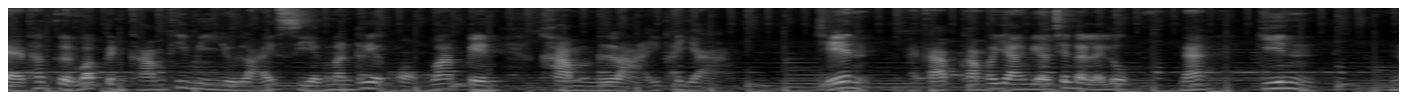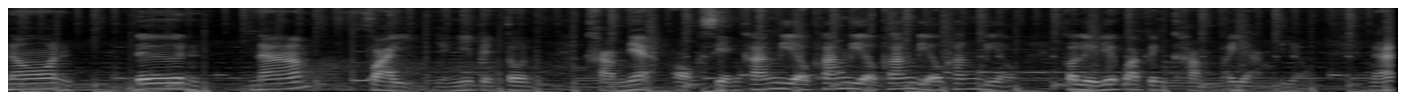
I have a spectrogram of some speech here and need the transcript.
แต่ถ้าเกิดว่าเป็นคำที่มีอยู่หลายเสียงมันเรียกออกว่าเป็นคำหลายพยางค์เช่นนะครับคำพยางค์เดียวเช่นอะไรลูกนะกิน นอน เดิน น้ำไฟอย่างนี้เป็นต้นคำเนี้ยออกเสียงครั้งเดียว ครั้งเดียว ครั้งเดียว ครั้งเดียว ก็เลยเรียกว่าเป็นคำพยางค์เดียว นะ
